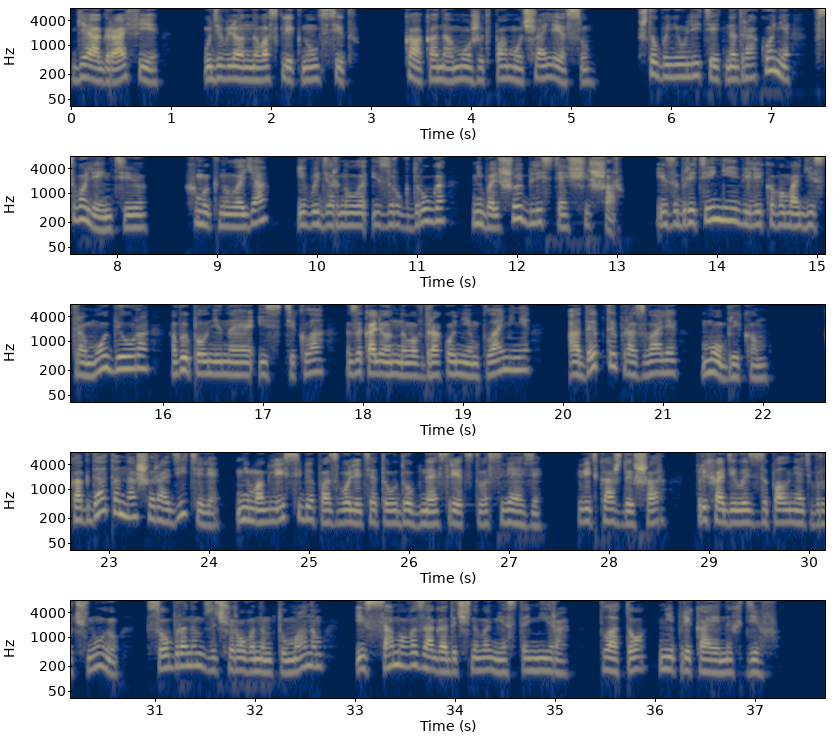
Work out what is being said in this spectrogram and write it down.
«Географии?» — удивленно воскликнул Сид. «Как она может помочь Олесу?» «Чтобы не улететь на драконе в Сволентию», — хмыкнула я и выдернула из рук друга небольшой блестящий шар. Изобретение великого магистра Мобиура, выполненное из стекла, закаленного в драконьем пламени, адепты прозвали «мобриком». Когда-то наши родители не могли себе позволить это удобное средство связи, ведь каждый шар — приходилось заполнять вручную собранным зачарованным туманом из самого загадочного места мира — плато неприкаянных дев.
